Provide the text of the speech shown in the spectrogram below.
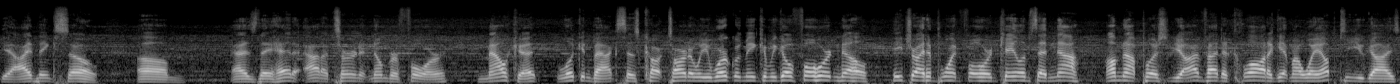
Yeah, I think so. Um, as they head out of turn at number four, Malcutt looking back says, Tarter, will you work with me? Can we go forward? No. He tried to point forward. Caleb said, Nah, I'm not pushing you. I've had to claw to get my way up to you guys.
